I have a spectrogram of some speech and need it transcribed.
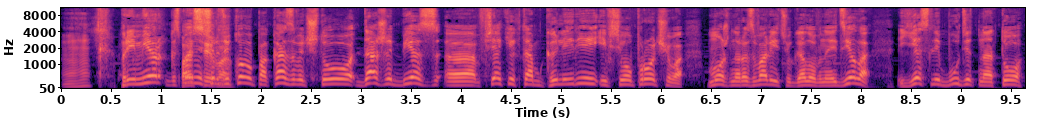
Угу. Пример господина Спасибо. Сердюкова показывает, что даже без э, всяких там галерей и всего прочего можно развалить уголовное дело, если будет на то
